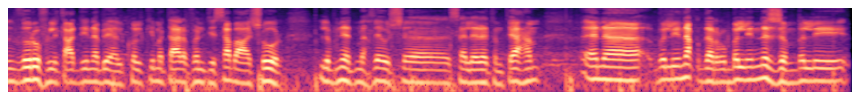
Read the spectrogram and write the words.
الظروف اللي تعدينا بها الكل. كما تعرف أنت سبعة شهور البنات ما خذاوش salaire ات نتاعهم أنا باللي نقدر وباللي نجم باللي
